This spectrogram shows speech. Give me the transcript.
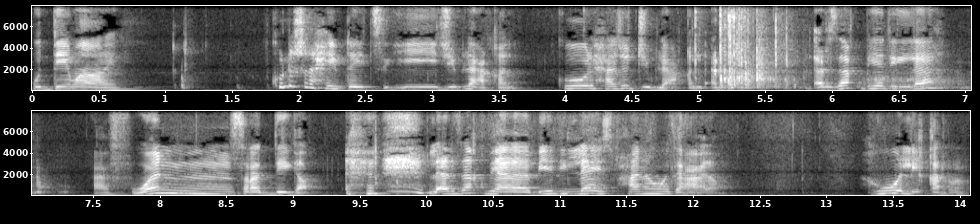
والديماري؟ كلش راح يبدأ يجيب العقل كل حاجة تجيب العقل الأرزاق بيد الله. عفوا صرات ديقة الأرزاق بيد الله سبحانه وتعالى. هو اللي قرر.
